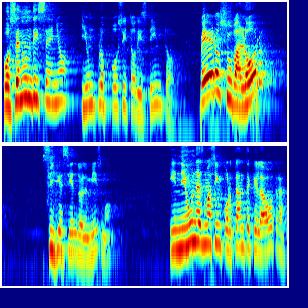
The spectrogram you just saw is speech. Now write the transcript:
Poseen un diseño y un propósito distinto, pero su valor sigue siendo el mismo. Y ni una es más importante que la otra,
